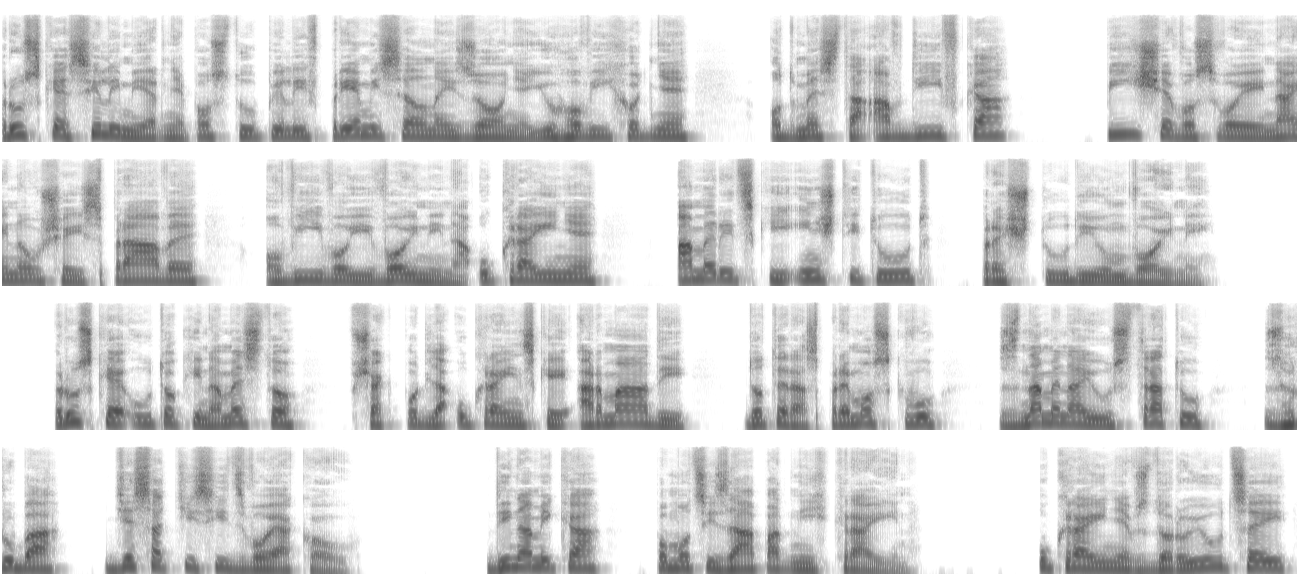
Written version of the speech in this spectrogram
Ruské sily mierne postúpili v priemyselnej zóne juhovýchodne od mesta Avdívka píše vo svojej najnovšej správe o vývoji vojny na Ukrajine Americký inštitút pre štúdium vojny. Ruské útoky na mesto však podľa ukrajinskej armády doteraz pre Moskvu znamenajú stratu zhruba 10 tisíc vojakov. Dynamika pomoci západných krajín. Ukrajine vzdorujúcej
